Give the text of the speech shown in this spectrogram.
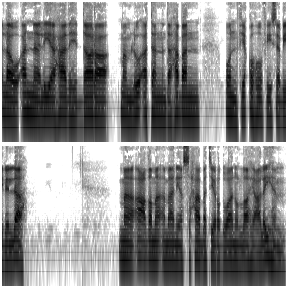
لو أن لي هذه الدار مملوءة ذهبا أنفقه في سبيل الله. ما أعظم أماني الصحابة رضوان الله عليهم.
